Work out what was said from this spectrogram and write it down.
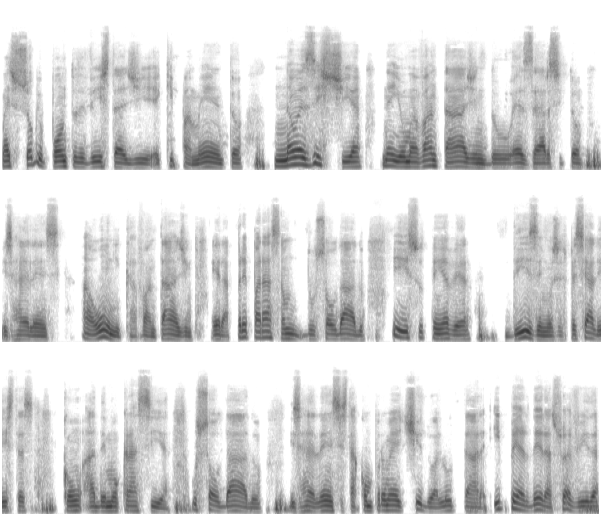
mas sob o ponto de vista de equipamento, não existia nenhuma vantagem do exército israelense. A única vantagem era a preparação do soldado, e isso tem a ver dizem os especialistas, com a democracia. O soldado israelense está comprometido a lutar e perder a sua vida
